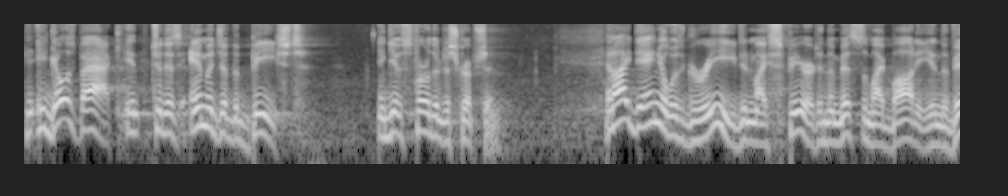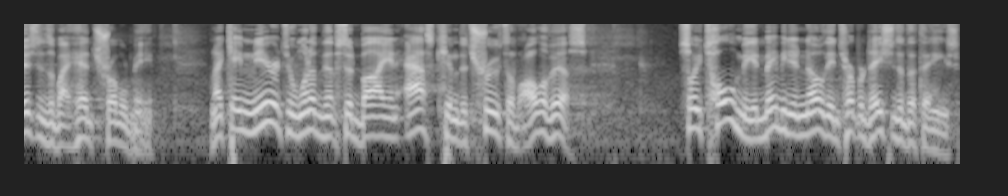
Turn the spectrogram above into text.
he goes back to this image of the beast and gives further description. And I, Daniel, was grieved in my spirit in the midst of my body, and the visions of my head troubled me. And I came near to one of them that stood by and asked him the truth of all of this. So he told me and made me to know the interpretations of the things.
